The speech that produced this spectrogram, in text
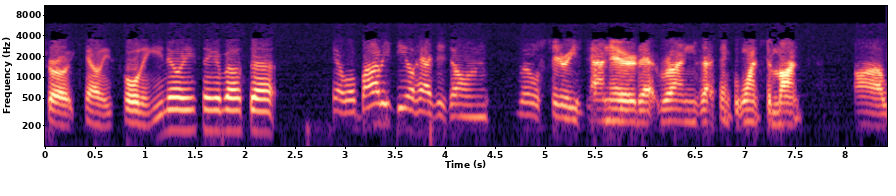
Charlotte County's holding. You know anything about that? Yeah, well, Bobby Deal has his own little series down there that runs, I think, once a month uh,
